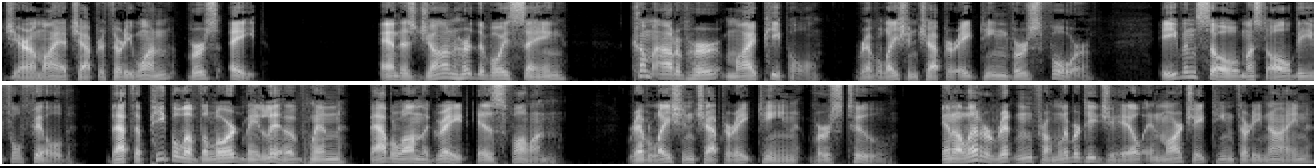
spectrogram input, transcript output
Jeremiah chapter 31, verse 8. And as John heard the voice saying, Come out of her, my people. Revelation chapter 18, verse 4. Even so must all be fulfilled, that the people of the Lord may live when Babylon the Great is fallen. Revelation chapter 18, verse 2. In a letter written from Liberty Jail in March 1839,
